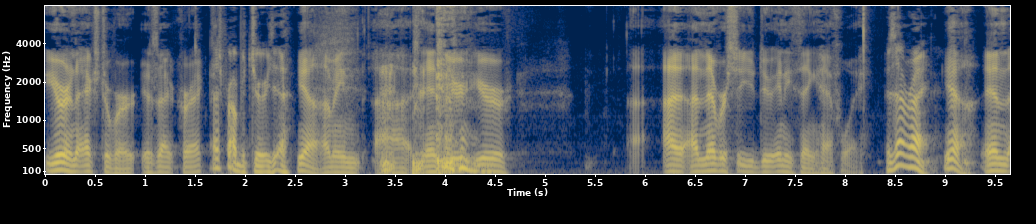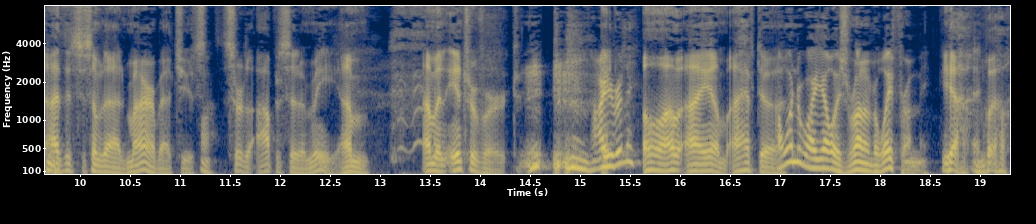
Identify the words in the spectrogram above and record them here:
you're an extrovert. Is that correct? That's probably true. Yeah. Yeah, I mean, uh, and you're you're. I, I never see you do anything halfway. Is that right? Yeah, and I, this is something I admire about you. It's sort of the opposite of me. I'm I'm an introvert. Are you really? Oh, I, I am. I have to. I wonder why you're always running away from me. Yeah, well,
